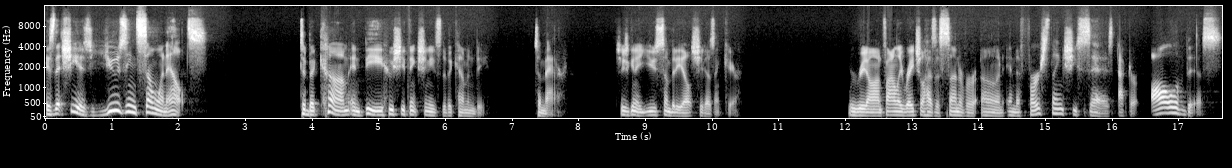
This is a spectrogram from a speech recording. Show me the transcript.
is that she is using someone else to become and be who she thinks she needs to become and be to matter. She's going to use somebody else she doesn't care. We read on. Finally, Rachel has a son of her own. And the first thing she says after all of this,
